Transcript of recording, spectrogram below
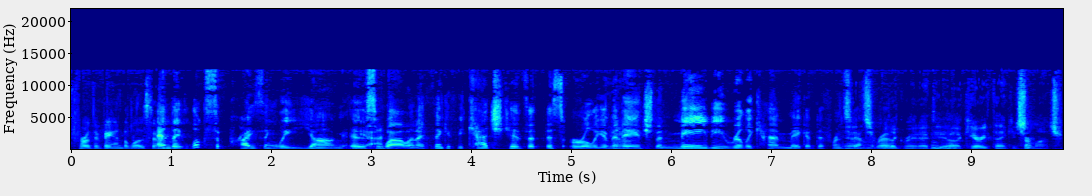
for the vandalism. And they look surprisingly young as yeah. well. And I think if you catch kids at this early of an age, then maybe you really can make a difference yeah, down the road. That's a really great idea. Mm -hmm. Carrie, thank you so much.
